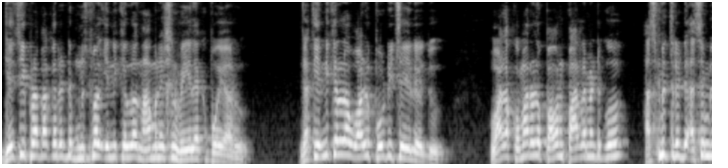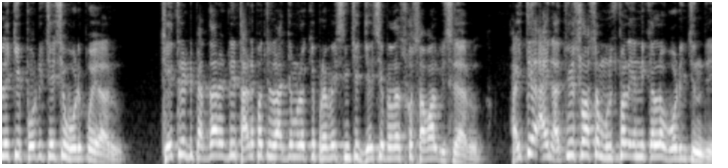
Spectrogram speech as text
జేసీ ప్రభాకర్ రెడ్డి మున్సిపల్ ఎన్నికల్లో నామినేషన్ వేయలేకపోయారు. గత ఎన్నికల్లో వాళ్ళు పోటీ చేయలేదు. వాళ్ళ కుమారులు పవన్ పార్లమెంటుకు అస్మిత్ రెడ్డి అసెంబ్లీకి పోటీ చేసి ఓడిపోయారు. కేతిరెడ్డి పెద్దారెడ్డి తాడిపత్రి రాజ్యంలోకి ప్రవేశించి జేసీ బ్రదర్స్కు సవాల్ విసిరారు. అయితే ఆయన అతివిశ్వాసం మున్సిపల్ ఎన్నికల్లో ఓడించింది.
